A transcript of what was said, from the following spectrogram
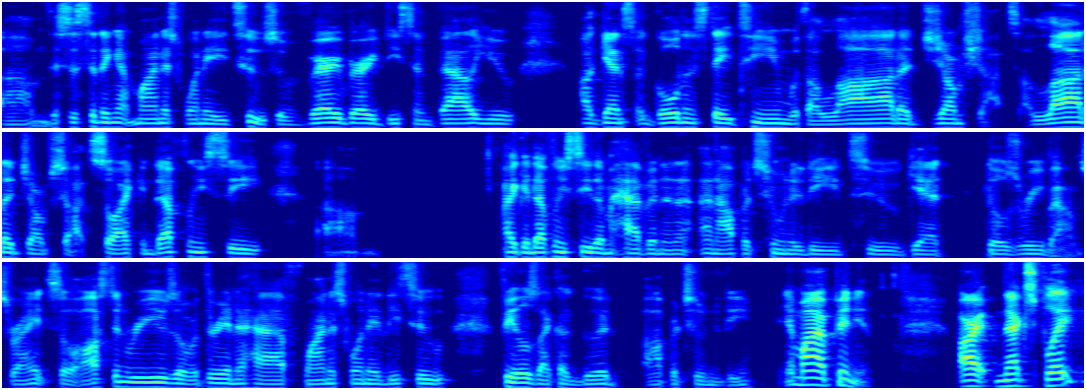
Um, this is sitting at minus 182. So very, very decent value against a Golden State team with a lot of jump shots, a lot of jump shots. So I can definitely see, um, I can definitely see them having an, an opportunity to get those rebounds, right? So Austin Reaves over three and a half, minus 182 feels like a good opportunity, in my opinion. All right, next play.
